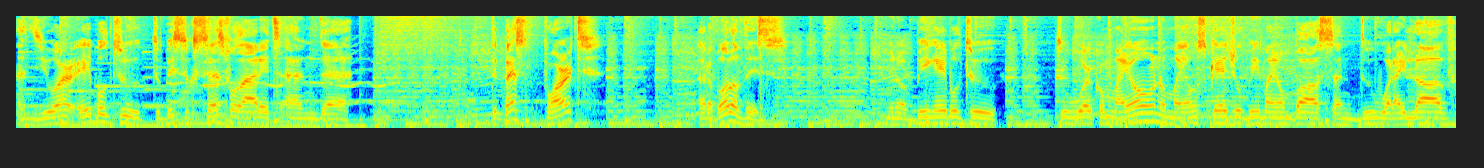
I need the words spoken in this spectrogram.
and you are able to to be successful at it, and uh, the best part out of all of this, you know, being able to to work on my own, on my own schedule, be my own boss, and do what I love.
